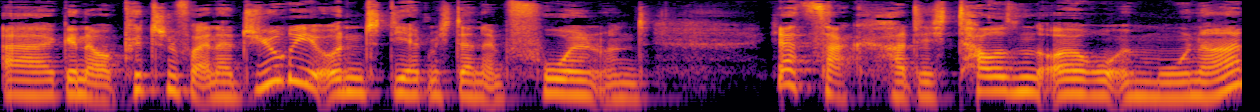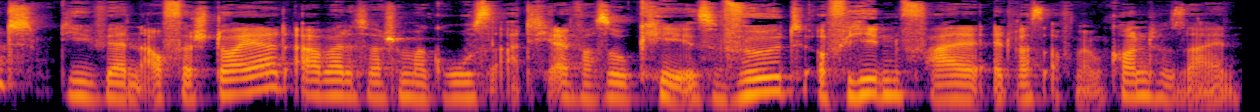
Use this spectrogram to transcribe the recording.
Äh, genau, pitchen vor einer Jury und die hat mich dann empfohlen und ja, zack, hatte ich 1000 Euro im Monat. Die werden auch versteuert, aber das war schon mal großartig. Einfach so, okay, es wird auf jeden Fall etwas auf meinem Konto sein.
